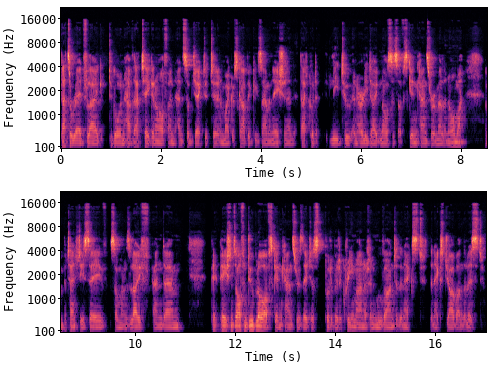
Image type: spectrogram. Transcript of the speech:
that's a red flag to go and have that taken off and, and subjected to a microscopic examination. And that could lead to an early diagnosis of skin cancer or melanoma and potentially save someone's life. And um, p- patients often do blow off skin cancers. They just put a bit of cream on it and move on to the next, the next job on the list.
